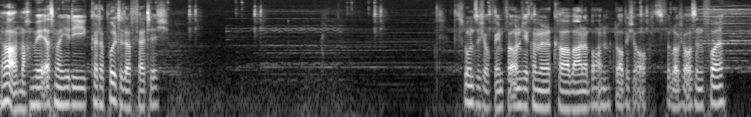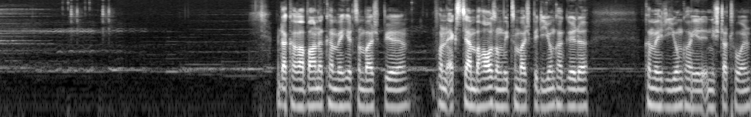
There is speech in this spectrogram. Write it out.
Ja, machen wir erstmal hier die Katapulte da fertig. Lohnt sich auf jeden Fall. Und hier können wir eine Karawane bauen, glaube ich auch. Das wäre, glaube ich, auch sinnvoll. Mit der Karawane können wir hier zum Beispiel von externen Behausungen, wie zum Beispiel die Junkergilde, können wir hier die Junker hier in die Stadt holen.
